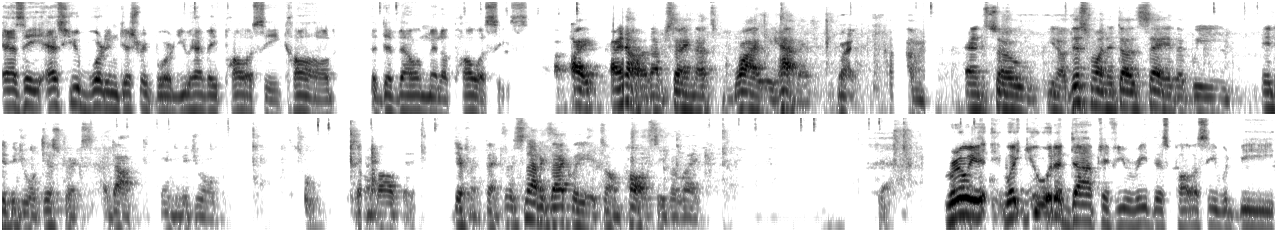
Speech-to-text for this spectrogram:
as a SU board and district board, you have a policy called the development of policies. I, I know, and I'm saying that's why we have it. Right. Um, And so, you know, this one, it does say that we, individual districts adopt individual policy. different things. It's not exactly its own policy, but like, Really, what you would adopt if you read this policy would be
